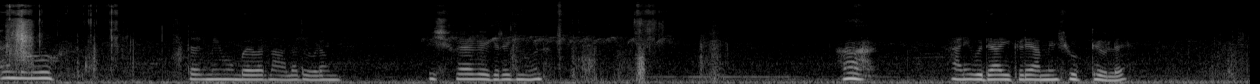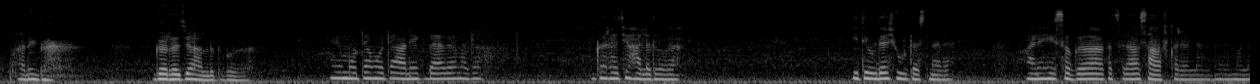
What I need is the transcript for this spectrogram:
हॅलो. तर मी मुंबईवरनं आला तेवढा पिशव्या वगैरे घेऊन. हां. आणि उद्या इकडे आम्ही शूट ठेवलं आहे आणि घ घराची हालत बघा. हे मोठ्या मोठ्या अनेक बॅग आहे माझ्या. घराची हालत बघा. इथे उद्या शूट असणार आहे. आणि हे सगळा कचरा साफ करायला लागणार आहे मला.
